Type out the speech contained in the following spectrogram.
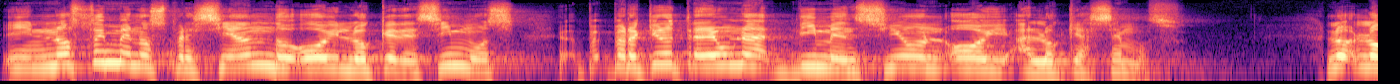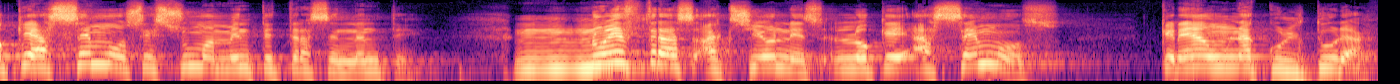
Y no estoy menospreciando hoy lo que decimos, pero quiero traer una dimensión hoy a lo que hacemos. Lo, lo que hacemos es sumamente trascendente. Nuestras acciones, lo que hacemos, crea una cultura.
